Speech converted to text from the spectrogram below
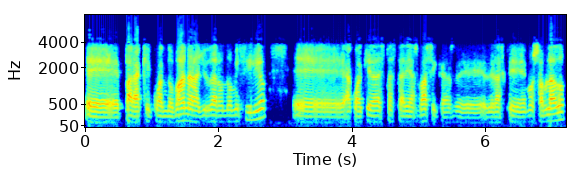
eh, para que cuando van a ayudar a un domicilio eh, a cualquiera de estas tareas básicas de, las que hemos hablado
